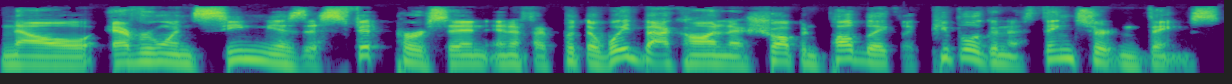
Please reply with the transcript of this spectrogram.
Now, everyone's seen me as this fit person. And if I put the weight back on and I show up in public, like people are going to think certain things,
